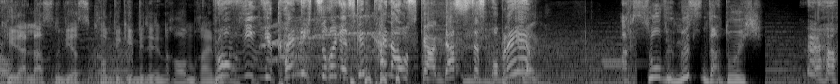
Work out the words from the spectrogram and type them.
okay, Bro? dann lassen wir es. Komm, wir gehen wieder in den Raum rein. Bro, wir wir, wir können nicht zurück. Es gibt keinen Ausgang. Das ist das Problem. Ach so, wir müssen da durch. Ja,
